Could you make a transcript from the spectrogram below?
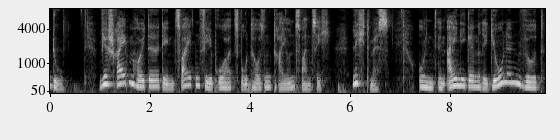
du. Wir schreiben heute den 2. Februar 2023. Lichtmess. Und in einigen Regionen wird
